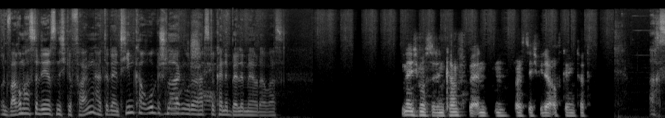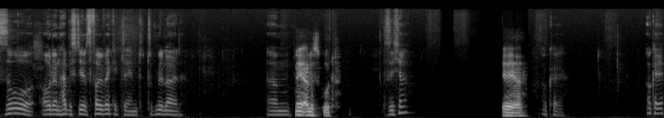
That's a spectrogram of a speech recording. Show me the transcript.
Und warum hast du den jetzt nicht gefangen? Hat er dein Team K.O. geschlagen oder hast du keine Bälle mehr oder was? Ne, ich musste den Kampf beenden, weil es sich wieder aufgehängt hat. Ach so. Oh, dann habe ich es dir jetzt voll weggeclaimt. Tut mir leid. Ähm, Ne, alles gut. sicher? Ja, ja. Okay. Okay,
